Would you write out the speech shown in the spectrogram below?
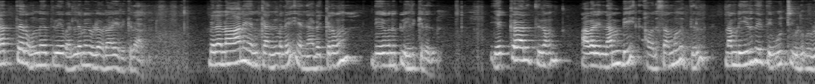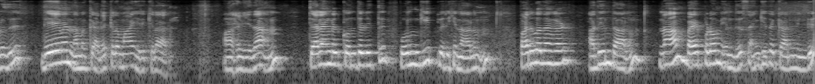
கத்தர் உன்னதத்திலே வல்லமை உள்ளவராக இருக்கிறார் பலனான என் கண்மலை என் அடைக்கலமும் தேவனுக்குள் இருக்கிறது. எக்காலத்திலும் அவரை நம்பி அவர் சமூகத்தில் நம்முடைய இருதயத்தை ஊற்றி விடுபொழுது தேவன் நமக்கு அடைக்கலமாக இருக்கிறார். ஆகவேதான் ஜலங்கள் கொந்தளித்து பொங்கி பெருகினாலும் பர்வதங்கள் அதிர்ந்தாலும் நாம் பயப்படோம் என்று சங்கீதக்காரன் இங்கு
